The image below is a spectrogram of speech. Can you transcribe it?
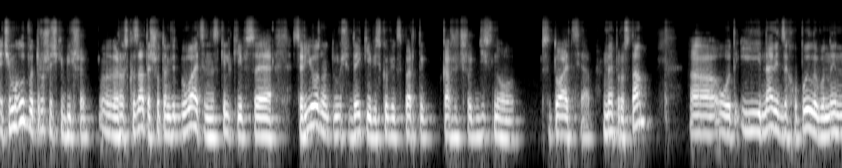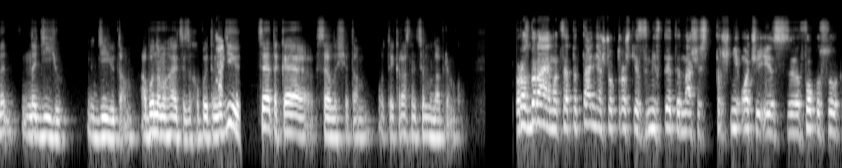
е, чи могли б ви трошечки більше е, розказати, що там відбувається, наскільки все серйозно, тому що деякі військові експерти кажуть, що дійсно ситуація непроста. От, і навіть захопили вони надію, надію там, або намагаються захопити надію. Це таке селище там, от якраз на цьому напрямку. Розбираємо це питання, щоб трошки змістити наші страшні очі із е, фокусу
